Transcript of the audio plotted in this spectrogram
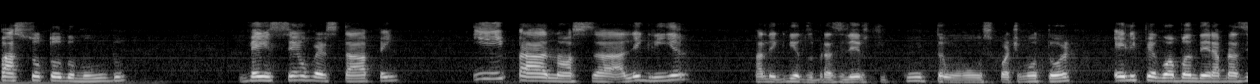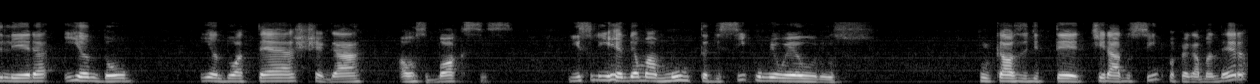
passou todo mundo, venceu o Verstappen e, para nossa alegria, a alegria dos brasileiros que curtam o esporte motor, ele pegou a bandeira brasileira e andou e andou até chegar aos boxes. Isso lhe rendeu uma multa de 5 mil euros por causa de ter tirado o cinto para pegar a bandeira.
